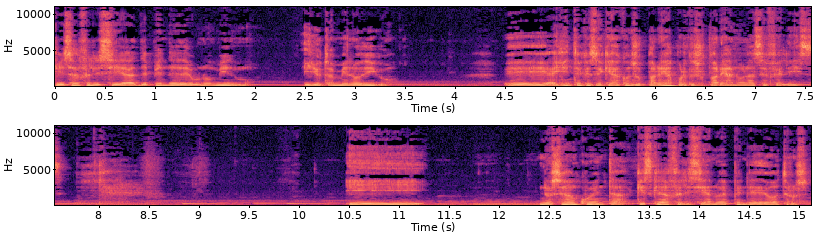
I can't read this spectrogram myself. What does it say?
que esa felicidad depende de uno mismo, y yo también lo digo. Eh, hay gente que se queda con su pareja porque su pareja no la hace feliz. Y no se dan cuenta que es que la felicidad no depende de otros.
